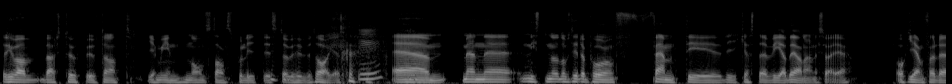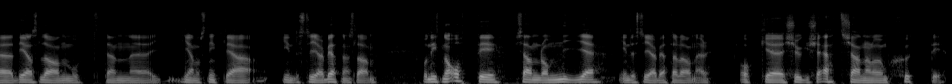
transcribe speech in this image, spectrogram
Jag tycker det var värt att ta upp utan att ge mig in någonstans politiskt överhuvudtaget. Mm. Eh, men eh, 19, de tittar på de 50 rikaste vdarna i Sverige och jämförde deras lön mot den eh, genomsnittliga industriarbetarens lön. Och 1980 tjänade de 9 industriarbetarlöner och eh, 2021 tjänade de 70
